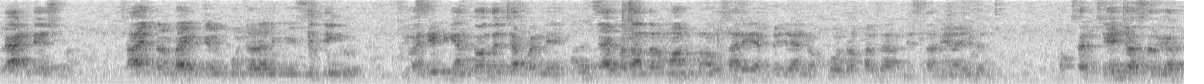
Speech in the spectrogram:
ప్లాంటేషన్. సాయంత్రం బయటకు వెళ్ళి కూర్చోడానికి సిట్టింగ్. ఇవన్నింటికి ఎంత ఉందో చెప్పండి. లేకపోతే అందరం మానుకుని ఒకసారి ఎంపీ చేయండి ఒక కోటి రూపాయలు సార్ ఇస్తాను. ఏమైంది? ఒకసారి చేంజ్ వస్తుంది కదా.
